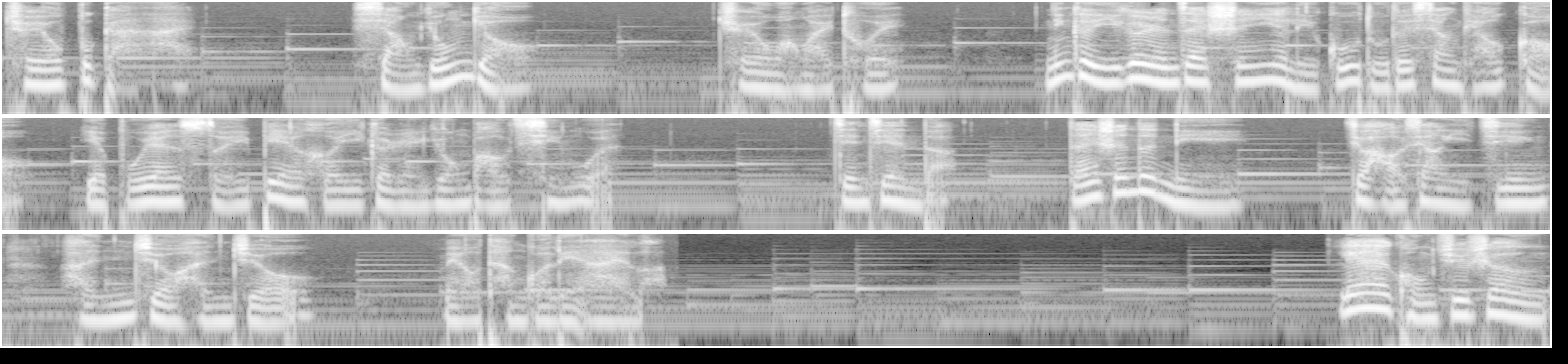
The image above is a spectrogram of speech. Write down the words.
却又不敢爱；想拥有，却又往外推。宁可一个人在深夜里孤独的像条狗，也不愿随便和一个人拥抱亲吻。渐渐的，单身的你，就好像已经很久很久没有谈过恋爱了。恋爱恐惧症，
